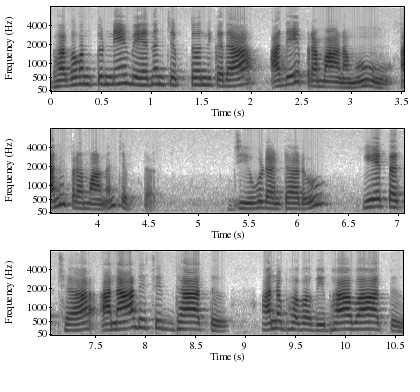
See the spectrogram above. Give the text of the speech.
భగవంతుణ్ణే వేదం చెప్తోంది కదా అదే ప్రమాణము అని ప్రమాణం చెప్తాడు. జీవుడు అంటాడు ఏ తచ్చ అనాది సిద్ధాత్ అనుభవ విభావాత్.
